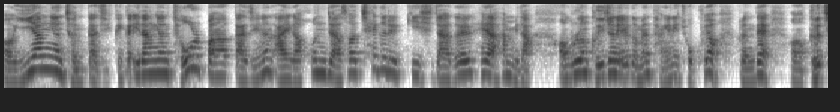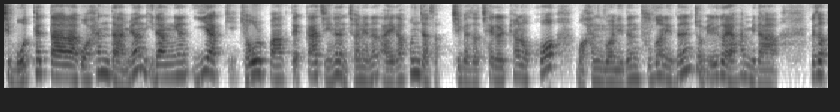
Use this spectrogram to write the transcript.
어, 2학년 전까지, 그러니까 1학년 겨울방학까지는 아이가 혼자서 책을 읽기 시작을 해야 합니다. 어, 물론 그 이전에 읽으면 당연히 좋고요. 그런데 어, 그렇지 못했다라고 한다면 1학년 2학기 겨울방학 때까지는 전에는 아이가 혼자서 집에서 책을 펴놓고 뭐 한 권이든 두 권이든 좀 읽어야 합니다. 그래서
